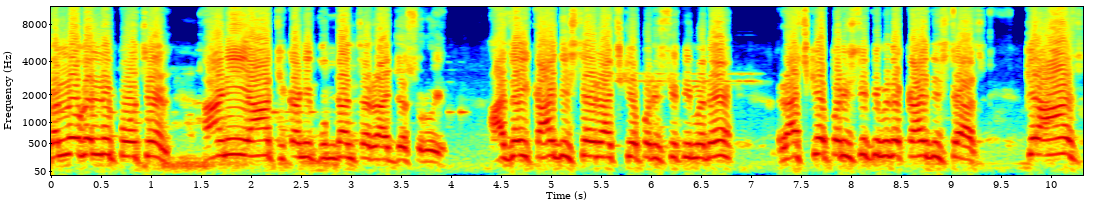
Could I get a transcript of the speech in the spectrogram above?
गल्लोगल्ली पोहोचेल आणि या ठिकाणी गुंडांचं राज्य सुरू होईल. आजही काय दिसतंय राजकीय परिस्थितीमध्ये? राजकीय परिस्थितीमध्ये काय दिसतंय आज? की आज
